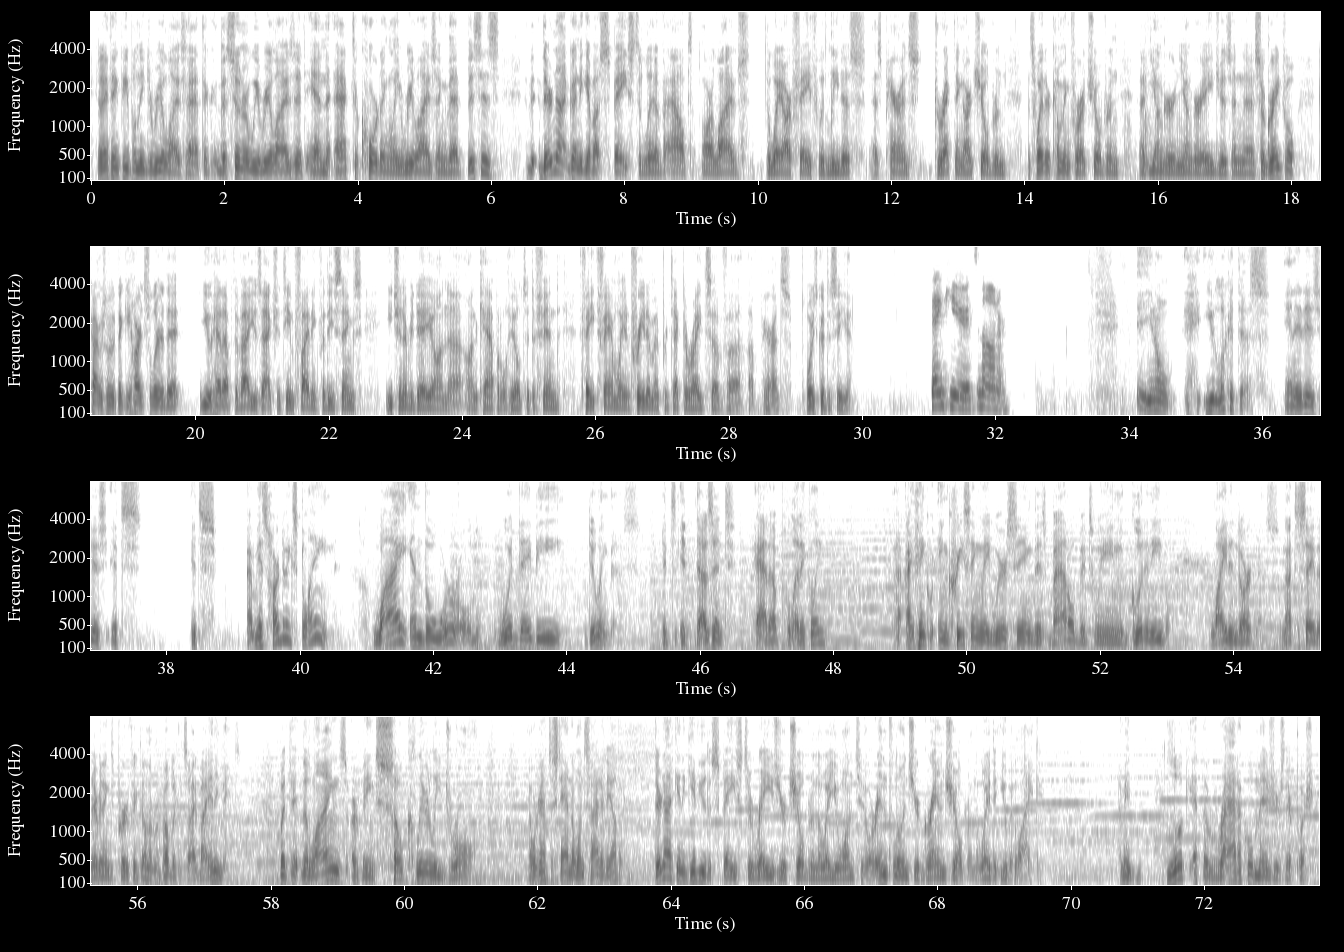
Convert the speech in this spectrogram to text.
And I think people need to realize that. The, the, sooner we realize it and act accordingly, realizing that this is, they're not going to give us space to live out our lives the way our faith would lead us as parents, directing our children. That's why they're coming for our children at younger and younger ages. And uh, so grateful, Congresswoman Vicky Hartzler, that you head up the Values Action Team fighting for these things each and every day on uh, on Capitol Hill to defend faith, family, and freedom and protect the rights of, uh, of parents. Always good to see you. Thank you. It's an honor. You know, you look at this, and it is just, it's, it's, I mean, it's hard to explain. Why in the world would they be doing this? It's, it doesn't add up politically. I think increasingly we're seeing this battle between good and evil, light and darkness. Not to say that everything's perfect on the Republican side by any means. But the, the lines are being so clearly drawn, and we're going to have to stand on one side or the other. They're not going to give you the space to raise your children the way you want to or influence your grandchildren the way that you would like. I mean, look at the radical measures they're pushing.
